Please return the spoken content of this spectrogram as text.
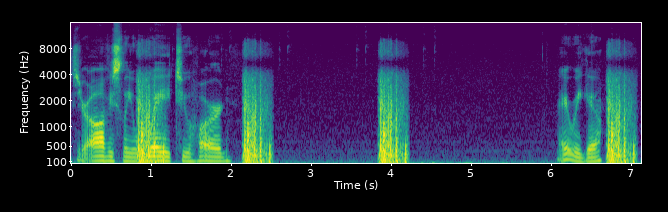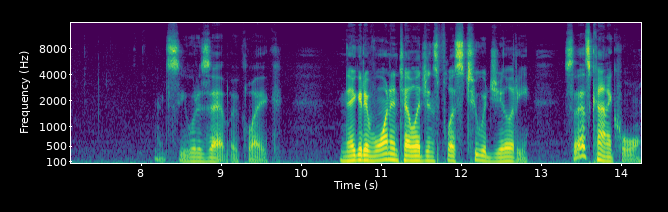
These are obviously way too hard. There we go. Let's see, what does that look like? Negative 1 intelligence plus 2 agility. So that's kind of cool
